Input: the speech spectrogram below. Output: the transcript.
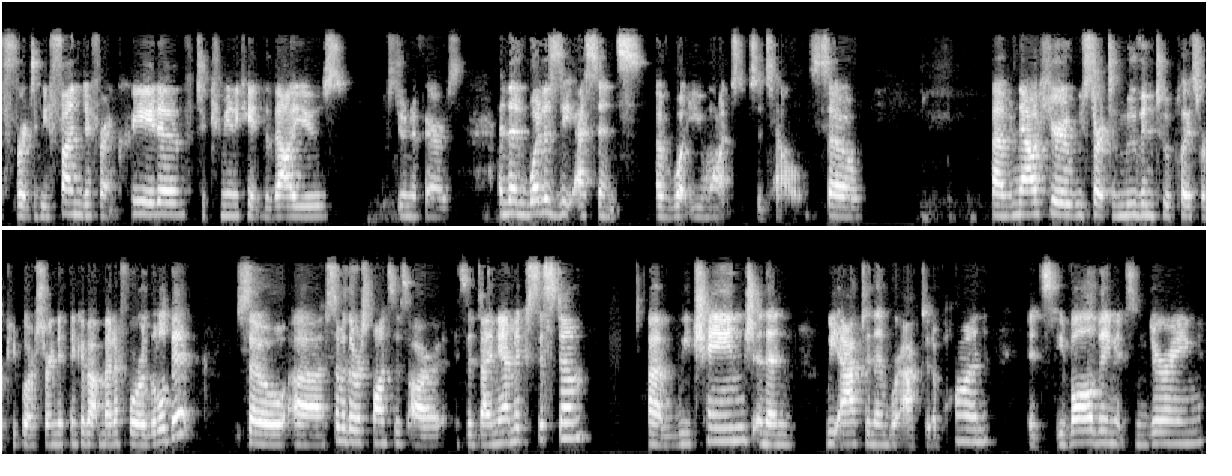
for it to be fun, different, creative, to communicate the values student affairs. And then what is the essence of what you want to tell? So um, now here we start to move into a place where people are starting to think about metaphor a little bit. So uh, some of the responses are, it's a dynamic system. Um, we change and then we act and then we're acted upon. It's evolving, it's enduring,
